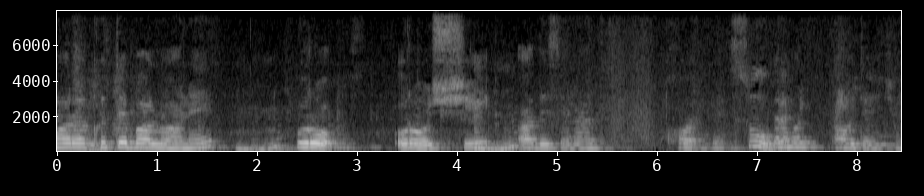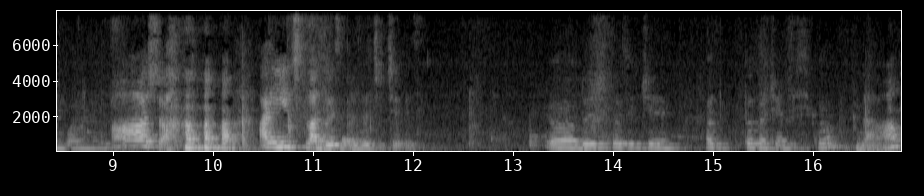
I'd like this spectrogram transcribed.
Numără câte baloane Mhm. ro- roșii Mhm. a desenat Jorge. Super. Dar mai- A, uite aici un balon roșu. Așa. Aici, la 12, ce vezi? Uh, 12, a- tot acea pisică. Da,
